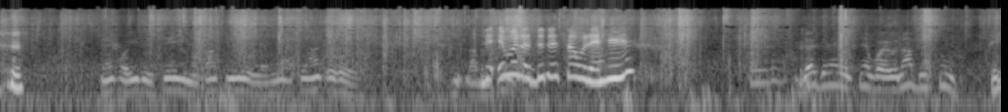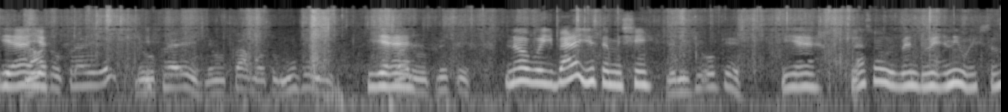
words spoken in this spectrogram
Then for you to say, you must continue with me, I say, oh. They able to do this stuff with their hands? Just getting the thing, but it will not be soon. Yeah, Now yeah, to clear it, they will clear it. They will cut, but to move it now. Yeah. They will place it. No, but you better use the machine. The machine, okay. Yeah, that's what we've been doing anyway, so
